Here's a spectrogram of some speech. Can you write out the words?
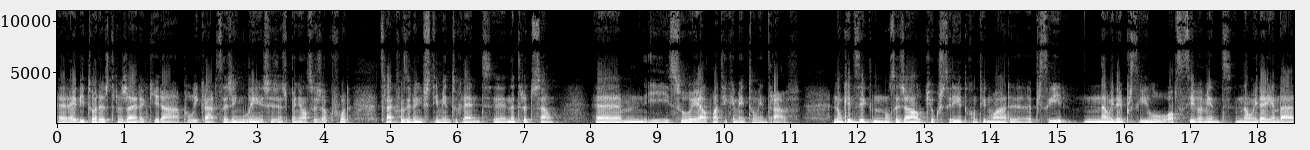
A editora estrangeira que irá publicar, seja em inglês, seja em espanhol, seja o que for, terá que fazer um investimento grande uh, na tradução um, e isso é automaticamente um entrave. Não quer dizer que não seja algo que eu gostaria de continuar a perseguir, não irei persegui-lo obsessivamente, não irei andar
